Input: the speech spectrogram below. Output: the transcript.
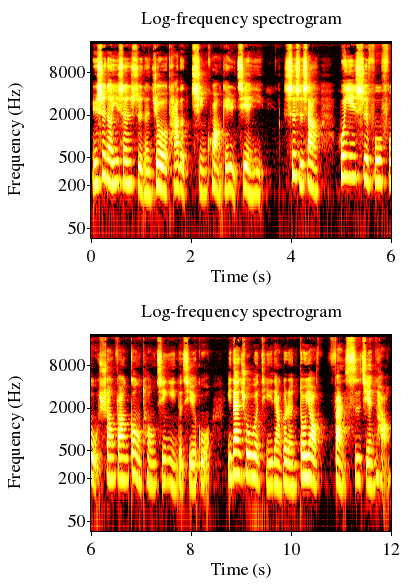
于是呢，医生只能就他的情况给予建议。事实上，婚姻是夫妇双方共同经营的结果，一旦出问题，两个人都要反思检讨。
